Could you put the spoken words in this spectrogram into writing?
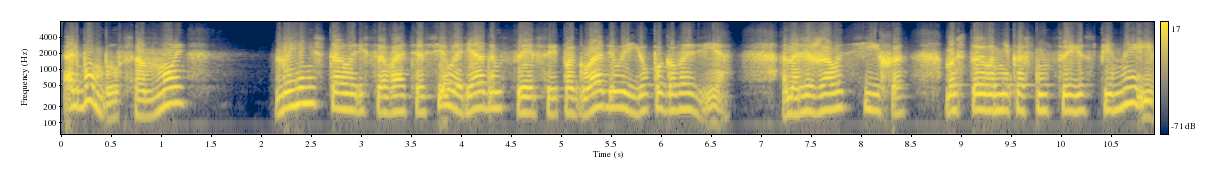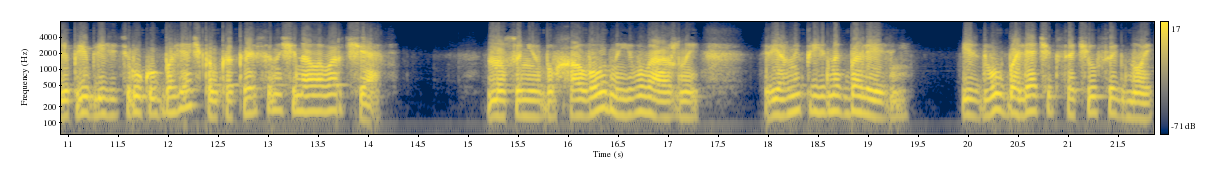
Альбом был со мной, но я не стала рисовать, а села рядом с Эльсой и погладила ее по голове. Она лежала тихо, но стоило мне коснуться ее спины или приблизить руку к болячкам, как Эльса начинала ворчать. Нос у нее был холодный и влажный, верный признак болезни. Из двух болячек сочился гной.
